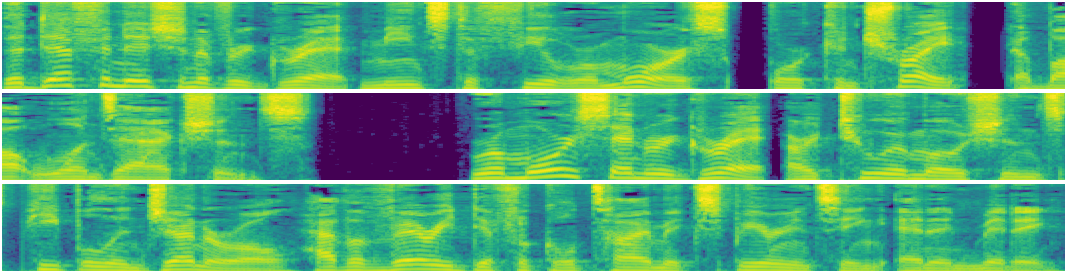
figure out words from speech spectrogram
The definition of regret means to feel remorse or contrite about one's actions. Remorse and regret are two emotions people in general have a very difficult time experiencing and admitting.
